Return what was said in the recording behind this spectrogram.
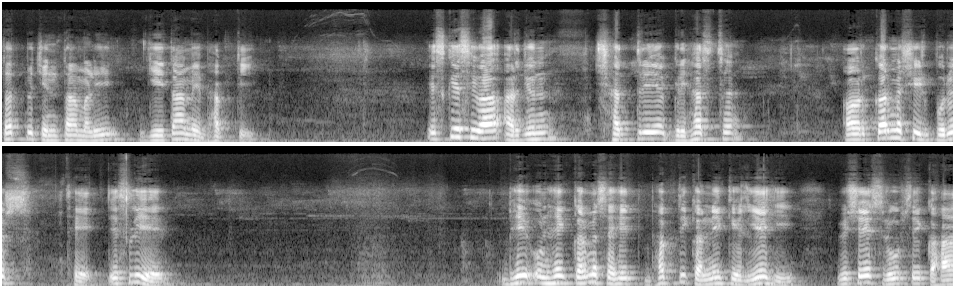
तत्व चिंतामणि गीता में भक्ति। इसके सिवा अर्जुन क्षत्रिय गृहस्थ और कर्मशील पुरुष थे, इसलिए भी उन्हें कर्म सहित भक्ति करने के लिए ही विशेष रूप से कहा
